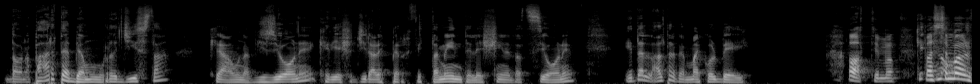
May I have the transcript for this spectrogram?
da una parte abbiamo un regista che ha una visione, che riesce a girare perfettamente le scene d'azione, e dall'altra abbiamo Michael Bay. Ottimo. Che- Passiamo no, al...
